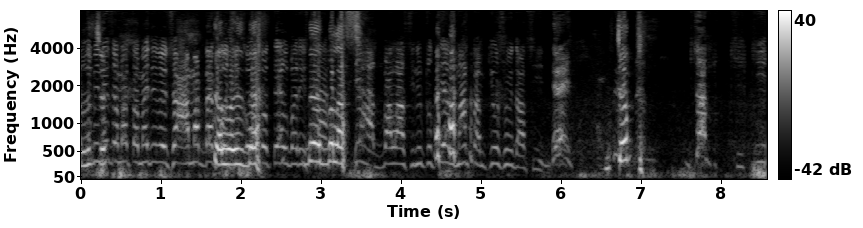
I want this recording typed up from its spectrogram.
তুমি নিজে মাথা মারি রইছো আমার তেল। এ হাত বালা একটু তেল মারতাম কি অসুবিধা আছিন এই চুপ। চুপ। কি কি?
